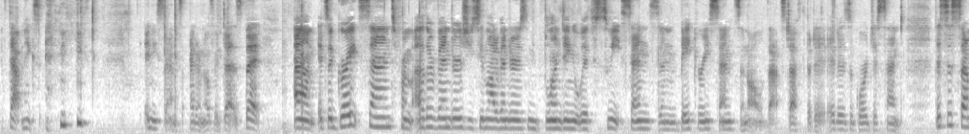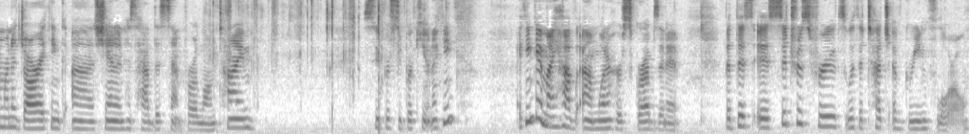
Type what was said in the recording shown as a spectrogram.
If that makes any, any sense. I don't know if it does, but um, it's a great scent from other vendors. You see a lot of vendors blending it with sweet scents and bakery scents and all of that stuff, but it, it is a gorgeous scent. This is Summer in a Jar. I think uh, Shannon has had this scent for a long time. Super, super cute. And I think, I think I might have um, one of her scrubs in it. But this is citrus fruits with a touch of green floral.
